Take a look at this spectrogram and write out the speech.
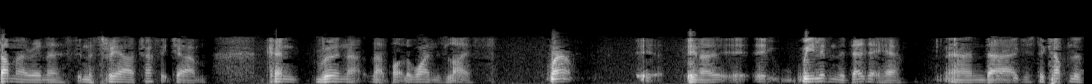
summer in a in a three-hour traffic jam can ruin that that bottle of wine's life. Wow you know, it, it, we live in the desert here, and uh, just a couple of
